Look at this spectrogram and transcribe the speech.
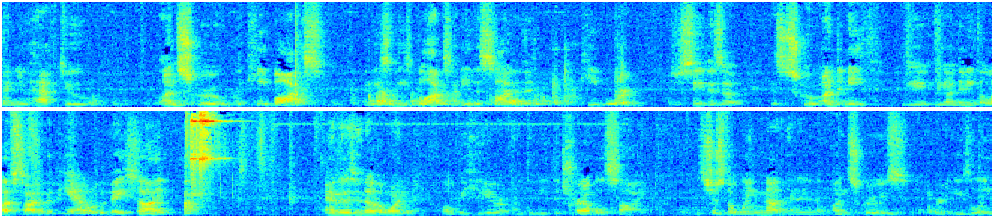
then you have to unscrew the key blocks. And these are these blocks on either side of the keyboard you see, there's a, there's a screw underneath, the, the underneath the left side of the piano, or the bass side. And there's another one over here underneath the treble side. It's just a wing nut and it unscrews very easily.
